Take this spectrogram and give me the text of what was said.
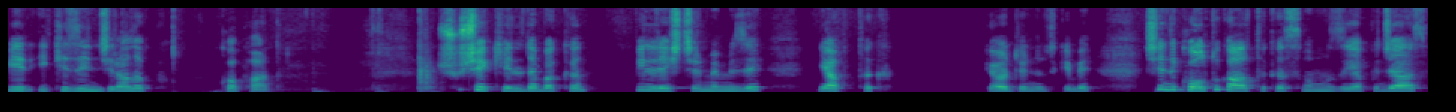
Bir iki zincir alıp kopardım. Şu şekilde bakın birleştirmemizi yaptık. Gördüğünüz gibi. Şimdi koltuk altı kısmımızı yapacağız.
